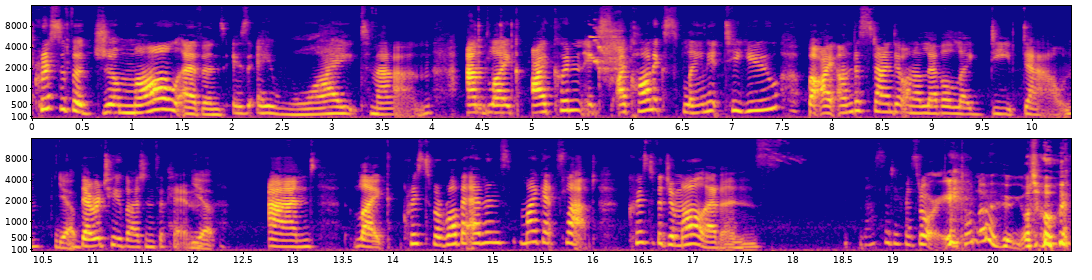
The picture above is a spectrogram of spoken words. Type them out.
Christopher Jamal Evans is a white man. And like I couldn't ex- I can't explain it to you, but I understand it on a level like deep down. Yeah. There are two versions of him. Yeah. And like Christopher Robert Evans might get slapped. Christopher Jamal Evans that's a different story. I don't know who you're talking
